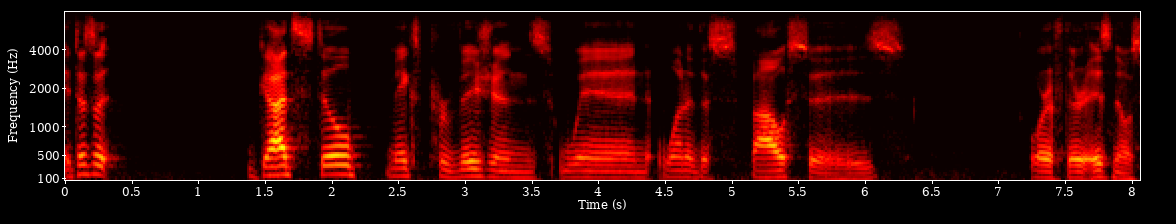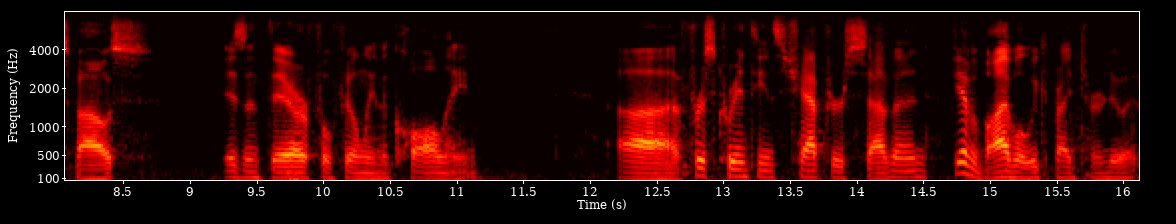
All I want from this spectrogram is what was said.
it doesn't. God still makes provisions when one of the spouses, or if there is no spouse, isn't there fulfilling the calling. Uh, 1 Corinthians chapter 7. If you have a Bible, we could probably turn to it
